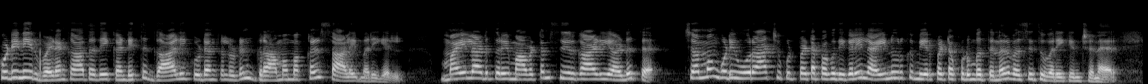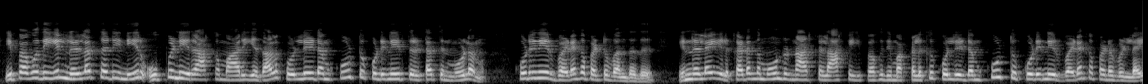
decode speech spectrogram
குடிநீர் வழங்காததை கண்டித்து காலி குடங்களுடன் கிராம மக்கள் சாலை மறியல். மயிலாடுதுறை மாவட்டம் சீர்காழி அடுத்த செம்மங்குடி ஊராட்சிக்குட்பட்ட பகுதிகளில் ஐநூறுக்கும் மேற்பட்ட குடும்பத்தினர் வசித்து வருகின்றனர். இப்பகுதியில் நிலத்தடி நீர் உப்பு நீராக மாறியதால் கொள்ளிடம் கூட்டு குடிநீர் திட்டத்தின் மூலம் குடிநீர் வழங்கப்பட்டு வந்தது. இந்நிலையில் கடந்த மூன்று நாட்களாக இப்பகுதி மக்களுக்கு கொள்ளிடம் கூட்டு குடிநீர் வழங்கப்படவில்லை.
